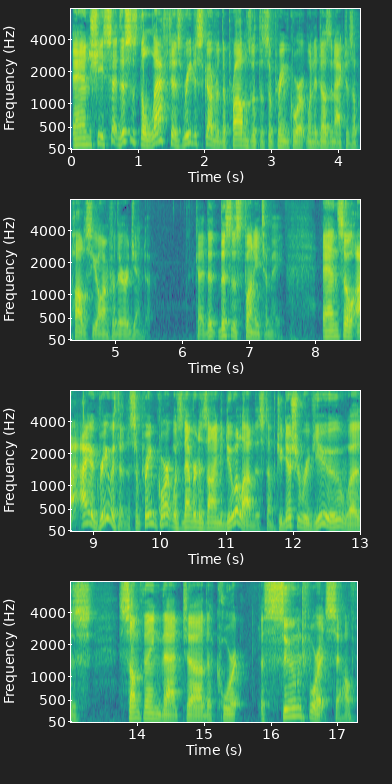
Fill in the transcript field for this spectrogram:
And she said, This is the left has rediscovered the problems with the Supreme Court when it doesn't act as a policy arm for their agenda. Okay, th- this is funny to me. And so I, I agree with her. The Supreme Court was never designed to do a lot of this stuff. Judicial review was something that uh, the court assumed for itself.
